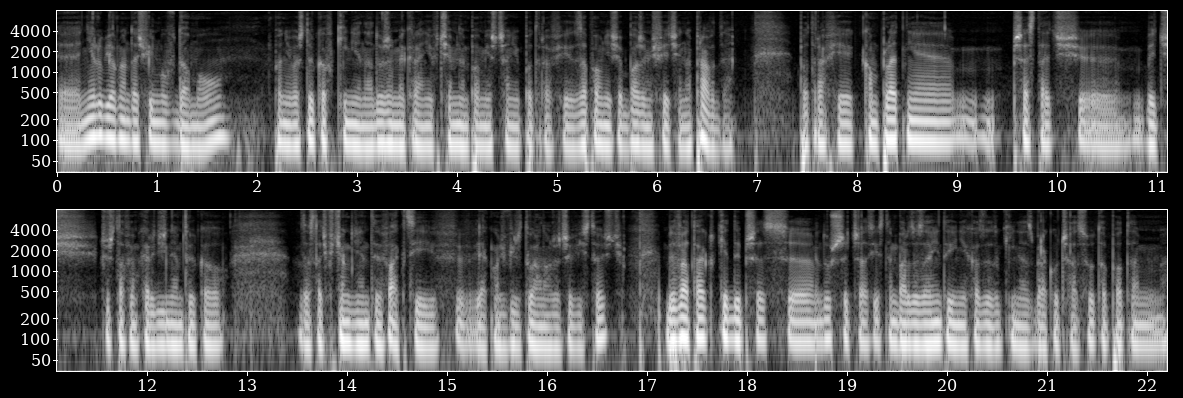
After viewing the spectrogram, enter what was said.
E, nie lubię oglądać filmów w domu, ponieważ tylko w kinie, na dużym ekranie, w ciemnym pomieszczeniu potrafię zapomnieć o Bożym świecie, naprawdę. Potrafię kompletnie przestać być Krzysztofem Herdzinem, tylko zostać wciągnięty w akcję i w jakąś wirtualną rzeczywistość. Bywa tak, kiedy przez e, dłuższy czas jestem bardzo zajęty i nie chodzę do kina z braku czasu, to potem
